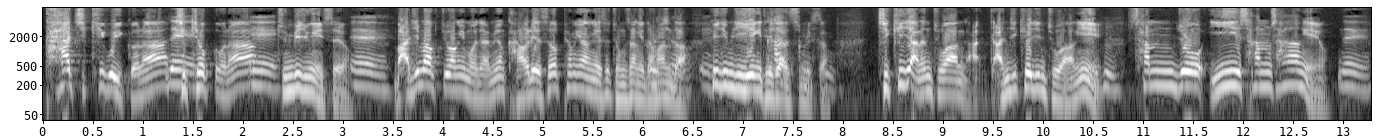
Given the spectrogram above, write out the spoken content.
다 지키고 있거나 네. 지켰거나 예. 준비 중에 있어요. 예. 마지막 조항이 뭐냐면 가을에서 평양에서 정상회담 그렇죠. 한다. 예. 그게 지금 이행이 되지 가- 않습니까? 그렇습니다. 지키지 않은 조항, 안- 안 지켜진 조항이 3조 2, 3 사항이에요. 네.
